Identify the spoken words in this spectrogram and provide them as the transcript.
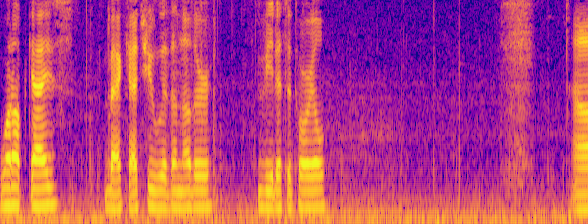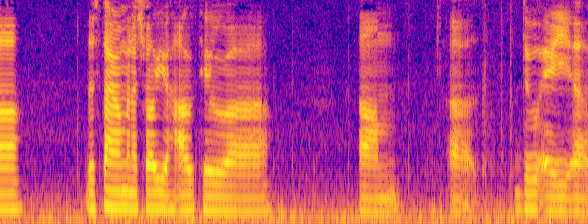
What up guys? Back at you with another VIDA tutorial. Uh, this time I'm going to show you how to uh, um, uh, do a uh,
